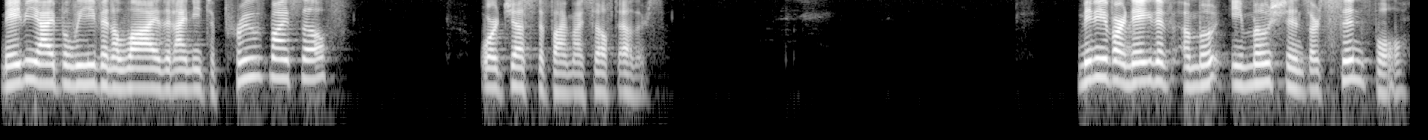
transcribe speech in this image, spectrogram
Maybe I believe in a lie that I need to prove myself or justify myself to others. Many of our negative emo- emotions are sinful.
